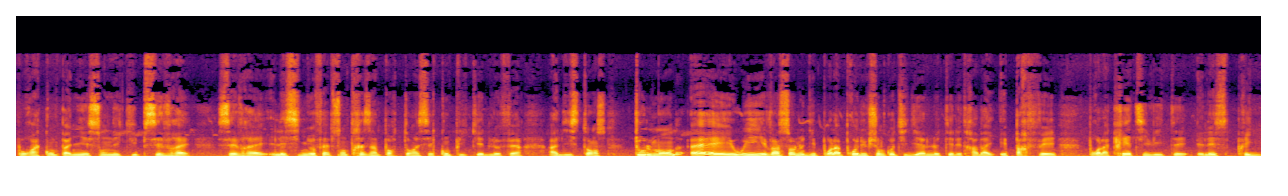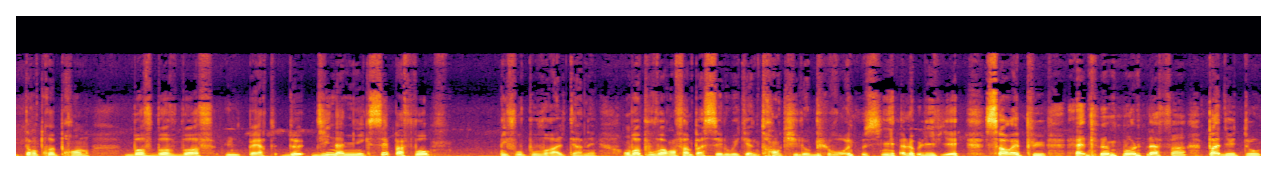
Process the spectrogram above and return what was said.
pour accompagner son équipe. C'est vrai, c'est vrai. Les signaux faibles sont très importants et c'est compliqué de le faire à distance. Tout le monde, eh oui, Vincent nous dit pour la production quotidienne, le télétravail est parfait. Pour la créativité et l'esprit d'entreprendre, bof, bof, bof, une perte de dynamique. C'est pas faux. Il faut pouvoir alterner. On va pouvoir enfin passer le week-end tranquille au bureau, nous signale Olivier. Ça aurait pu être le mot de la fin, pas du tout.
